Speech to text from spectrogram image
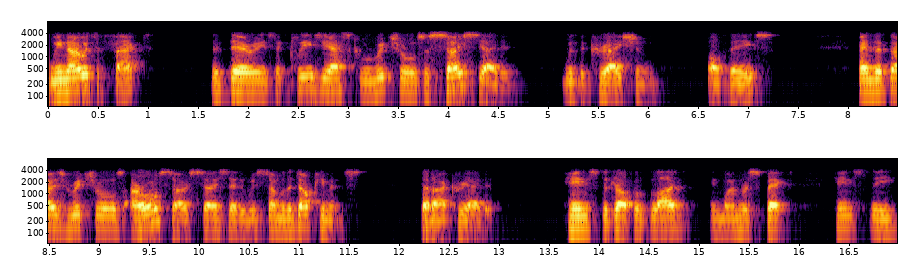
We know it's a fact that there is ecclesiastical rituals associated with the creation of these, and that those rituals are also associated with some of the documents that are created. Hence, the drop of blood in one respect, hence, the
